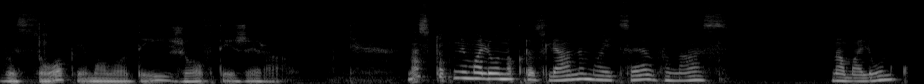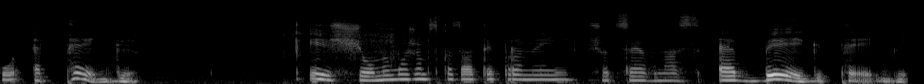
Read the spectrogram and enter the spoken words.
високий, молодий, жовтий жираф. Наступний малюнок розглянемо, і це в нас на малюнку a pig. І що ми можемо сказати про неї? Що це в нас a big pig.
